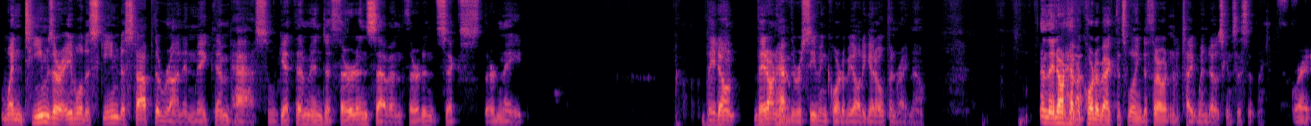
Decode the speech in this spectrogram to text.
when teams are able to scheme to stop the run and make them pass and get them into third and seven, third and six, third and eight, they don't they don't have the receiving core to be able to get open right now. And they don't have a quarterback that's willing to throw it into tight windows consistently. Right.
